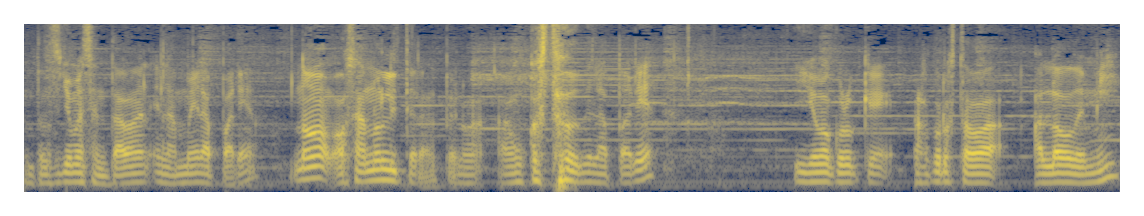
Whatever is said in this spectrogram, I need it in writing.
Entonces yo me sentaba en la mera pared. No, o sea, no literal, pero a un costado de la pared. Y yo me acuerdo que Arturo estaba al lado de mí.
